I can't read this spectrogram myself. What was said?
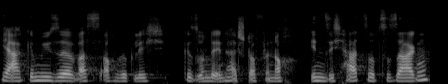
ja, Gemüse, was auch wirklich gesunde Inhaltsstoffe noch in sich hat, sozusagen.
